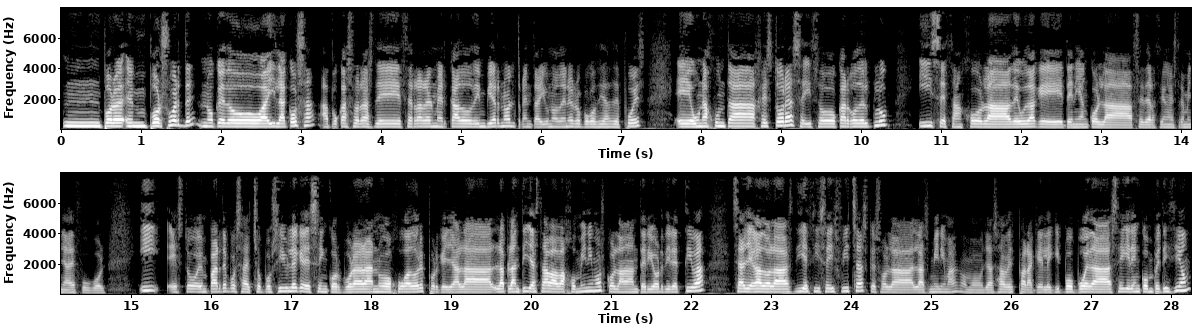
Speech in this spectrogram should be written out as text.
por, em, por suerte no quedó ahí la cosa. A pocas horas de cerrar el mercado de invierno, el 31 de enero, pocos días después, eh, una junta gestora se hizo cargo del club y se zanjó la deuda que tenían con la Federación Extremeña de Fútbol. Y esto, en parte, pues ha hecho posible que se incorporaran nuevos jugadores porque ya la, la plantilla estaba bajo mínimos con la anterior directiva. Se ha llegado a las 16 fichas, que son la- las mínimas, como ya sabes, para que el equipo pueda seguir en competición.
